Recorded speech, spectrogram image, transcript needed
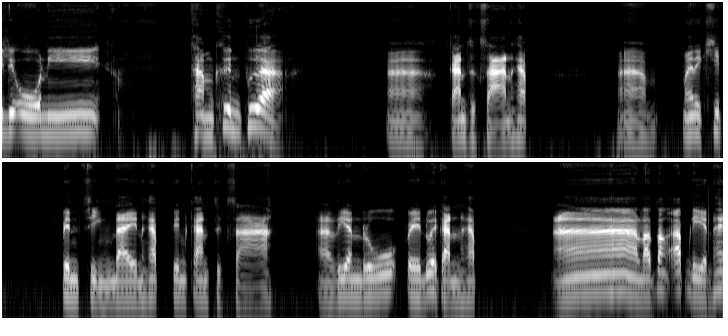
ิดีโอนี้ทำขึ้นเพื่ออการศึกษานะครับไม่ได้คิดเป็นสิ่งใดนะครับ เป็นการศึกษาเรียนรู้ไปด้วยกันนะครับเราต้องอัปเดตให้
